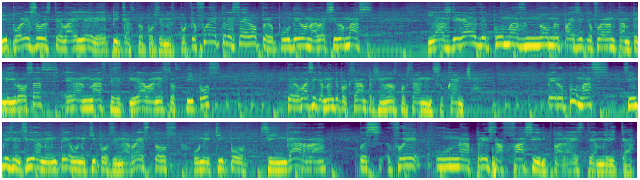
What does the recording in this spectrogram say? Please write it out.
y por eso este baile de épicas proporciones, porque fue de 3-0, pero pudieron haber sido más. Las llegadas de Pumas no me parece que fueran tan peligrosas, eran más que se tiraban estos tipos pero básicamente porque estaban presionados porque estaban en su cancha. Pero Pumas, simple y sencillamente, un equipo sin arrestos, un equipo sin garra, pues fue una presa fácil para este América,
